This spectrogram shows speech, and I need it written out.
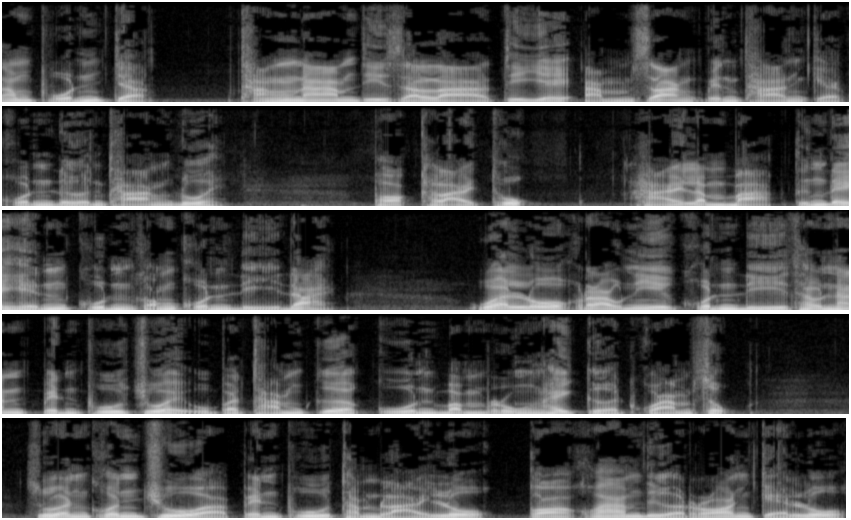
น้ำฝนจากถังน้ำที่ศาลาที่ยายอ่ำสร้างเป็นทานแก่คนเดินทางด้วย พอคลายทุกข์หายลำบากถึงได้เห็นคุณของคนดีได้ ว่าโลกเรานี้คนดีเท่านั้นเป็นผู้ช่วยอุปถัมภ์เกื้อกูลบำรุงให้เกิดความสุข ส่วนคนชั่วเป็นผู้ทำลายโลกก่อความเดือดร้อนแก่โลก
